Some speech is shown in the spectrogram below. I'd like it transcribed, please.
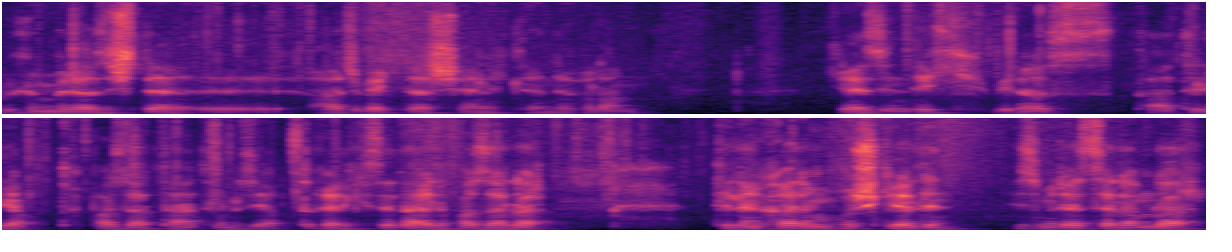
Bugün biraz işte e, Hacı Bektaş şenliklerinde falan gezindik. Biraz tatil yaptık. Pazar tatilimizi yaptık. Herkese de hayırlı pazarlar. Dilen Karım hoş geldin. İzmir'e selamlar.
